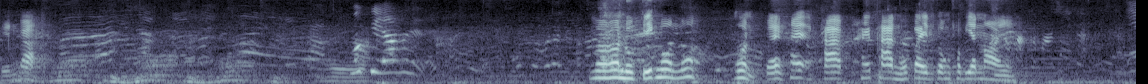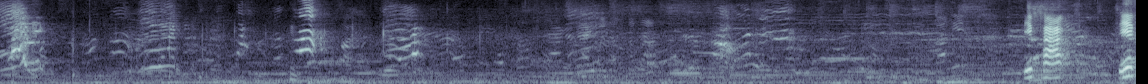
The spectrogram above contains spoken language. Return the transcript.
เห็นป่ะเมื่อกี้นู่นนู่นลูกติ๊กนู่นนู่นนู่นไปให้พาให้พาหนูไปลงทะเบียนหน่อยติ๊กพาติ๊ก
